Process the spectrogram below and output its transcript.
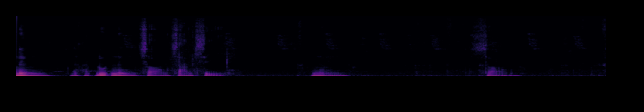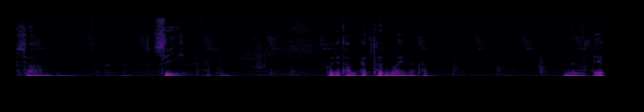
หนึ่งนะครับรูดหนึ่งสองสามสี่หนึ่งสองสามสี่นะครับผมก็จะทำแพทเทิร์นไว้นะครับหนึ่ง x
